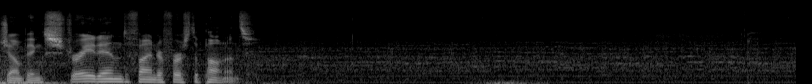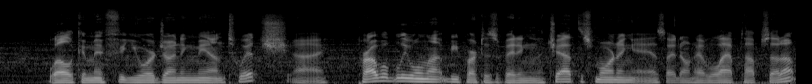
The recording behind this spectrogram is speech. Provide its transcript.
Jumping straight in to find our first opponent. Welcome if you are joining me on Twitch. I probably will not be participating in the chat this morning as I don't have a laptop set up.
